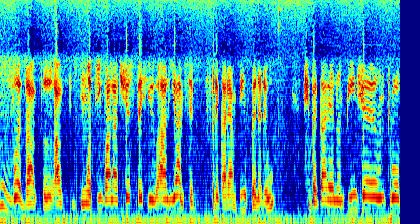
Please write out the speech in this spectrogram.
nu văd alt, alt motiv al acestei alianțe spre care a împins PNL-ul și pe care îl împinge într-o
